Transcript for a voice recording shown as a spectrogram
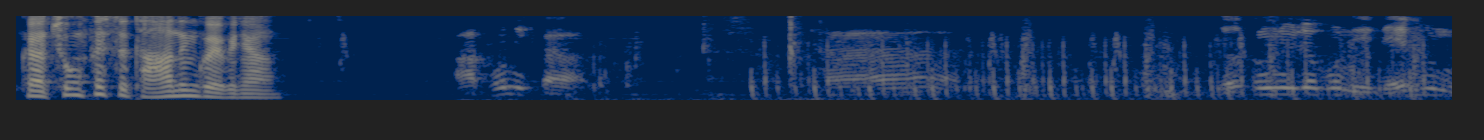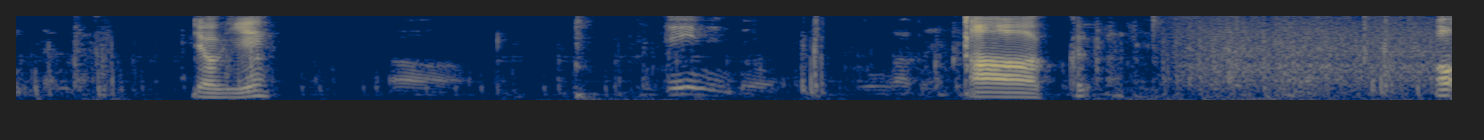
그냥 총 패스 다 하는 거예요 그냥 아 보니까 아 여성 유저분이 네분 있단다. 여기에 어 제이님도 뭔가 봐. 아 그... 어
